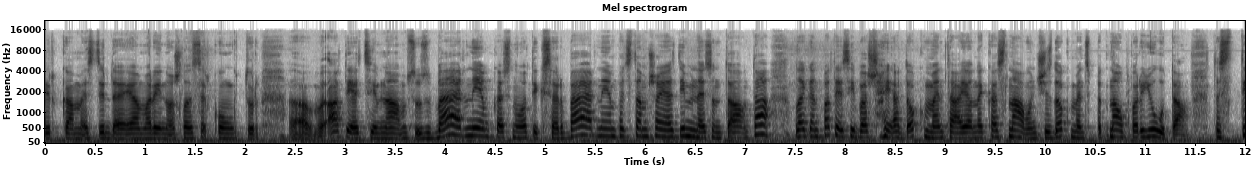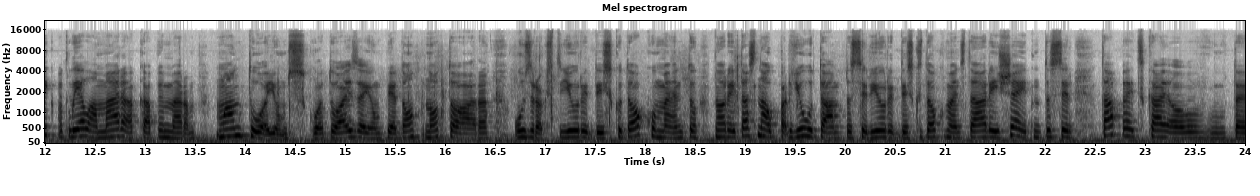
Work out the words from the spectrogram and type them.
ir, kā mēs dzirdējām arī no Šlesera kunga, tur uh, attiecināms uz bērniem, kas notiks ar bērniem pēc tam šajās ģimenēs un tā un tā. Lai gan patiesībā šajā dokumentā jau nekas nav, un šis dokuments pat nav par jūtām. Tas tikpat lielā mērā kā, piemēram, mantojums, ko tu aizējumu pie not- notāra uzraksta juridisku dokumentu. Nu, arī tas nav par jūtām, tas ir juridisks dokuments, tā arī šeit. Nu, tas ir tāpēc, kā jau te,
